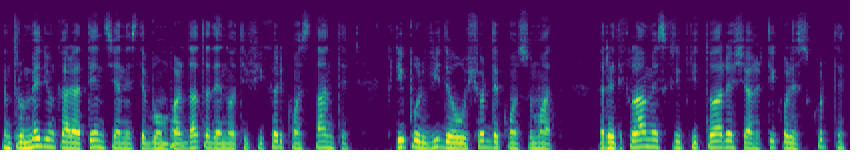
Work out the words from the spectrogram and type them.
Într-un mediu în care atenția ne este bombardată de notificări constante, clipuri video ușor de consumat, reclame scriptitoare și articole scurte,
